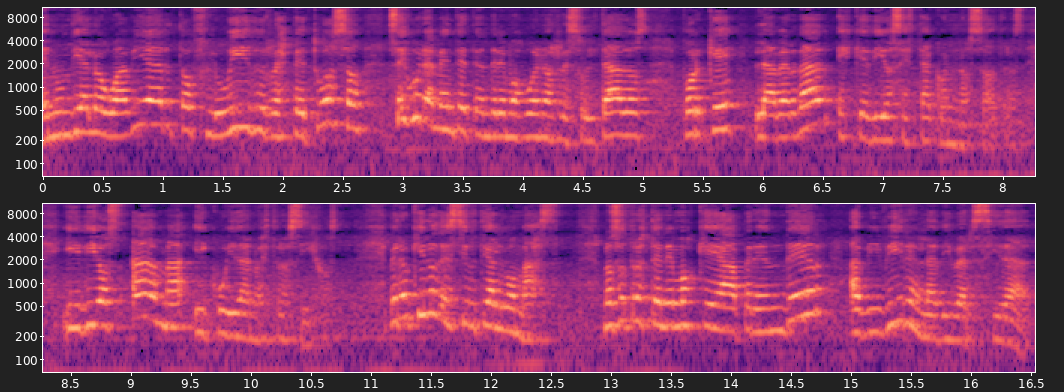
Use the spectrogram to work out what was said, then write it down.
En un diálogo abierto, fluido y respetuoso, seguramente tendremos buenos resultados porque la verdad es que Dios está con nosotros y Dios ama y cuida a nuestros hijos. Pero quiero decirte algo más. Nosotros tenemos que aprender a vivir en la diversidad,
